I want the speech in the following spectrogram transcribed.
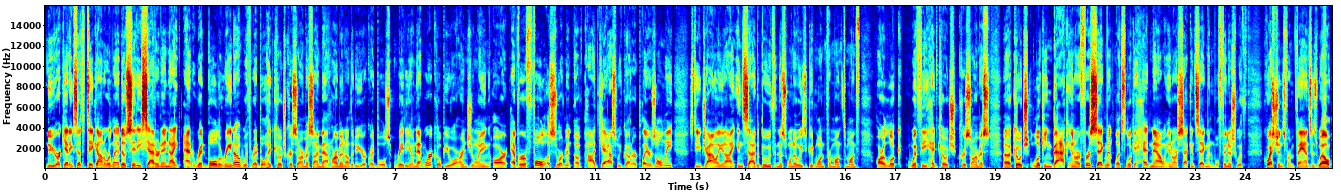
New York getting set to take on Orlando City Saturday night at Red Bull Arena with Red Bull head coach Chris Armas. I'm Matt Harmon on the New York Red Bulls radio network. Hope you are enjoying our ever full assortment of podcasts. We've got our players only, Steve Jolly and I inside the booth, and this one always a good one from month to month. Our look with the head coach Chris Armas. Uh, coach, looking back in our first segment, let's look ahead now in our second segment. We'll finish with questions from fans as well.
